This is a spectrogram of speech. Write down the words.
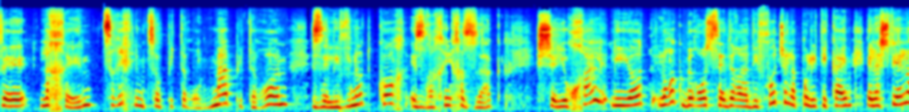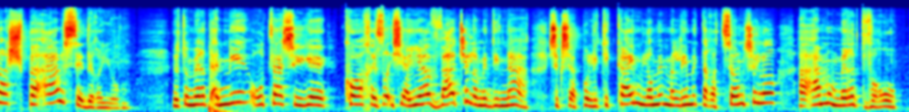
ולכן צריך למצוא פתרון. מה הפתרון? זה לבנות כוח אזרחי חזק, שיוכל להיות לא רק בראש סדר העדיפות של הפוליטיקאים, אלא שתהיה לו השפעה על סדר היום. זאת אומרת, אני רוצה שיהיה כוח אזרחי, שיהיה הוועד של המדינה, שכשהפוליטיקאים לא ממלאים את הרצון שלו, העם אומר את דברו.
